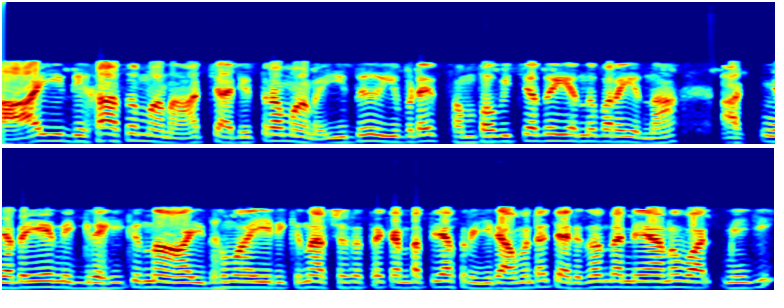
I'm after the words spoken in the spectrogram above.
ആ ഇതിഹാസമാണ് ആ ചരിത്രമാണ്. ഇത് ഇവിടെ സംഭവിച്ചത് എന്ന് പറയുന്ന അജ്ഞതയെ നിഗ്രഹിക്കുന്ന ആയുധമായിരിക്കുന്ന അക്ഷരത്തെ കണ്ടെത്തിയ ശ്രീരാമന്റെ ചരിതം തന്നെയാണ് വാൽമീകി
